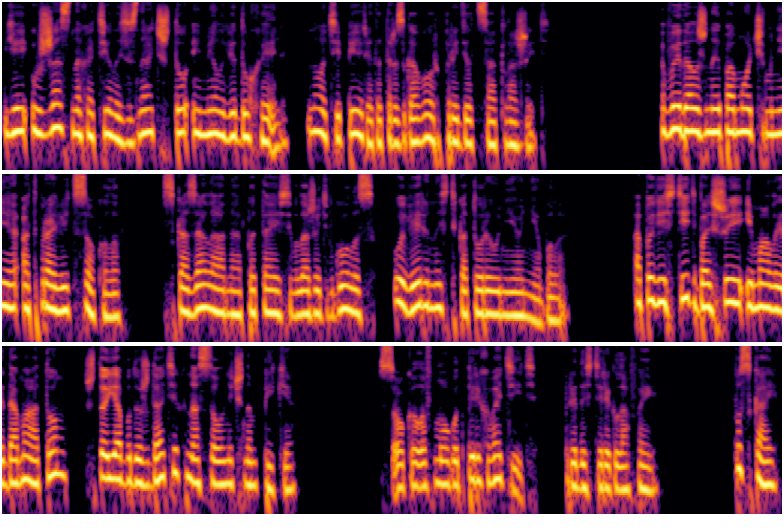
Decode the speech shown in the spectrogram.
Ей ужасно хотелось знать, что имел в виду Хель, но теперь этот разговор придется отложить. «Вы должны помочь мне отправить соколов», — сказала она, пытаясь вложить в голос уверенность, которой у нее не было. «Оповестить большие и малые дома о том, что я буду ждать их на солнечном пике». «Соколов могут перехватить», — предостерегла Фэй. «Пускай»,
